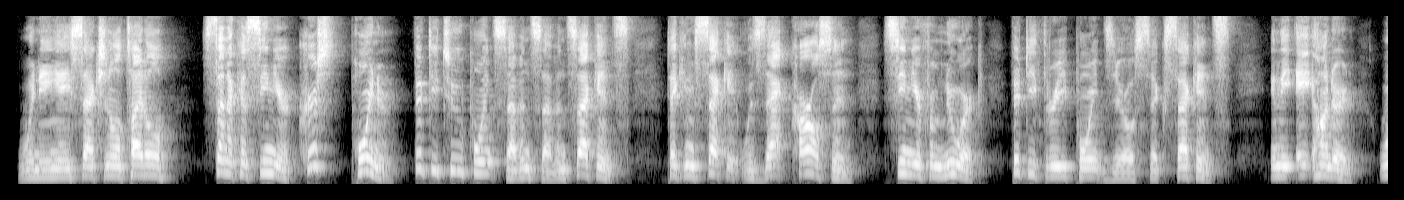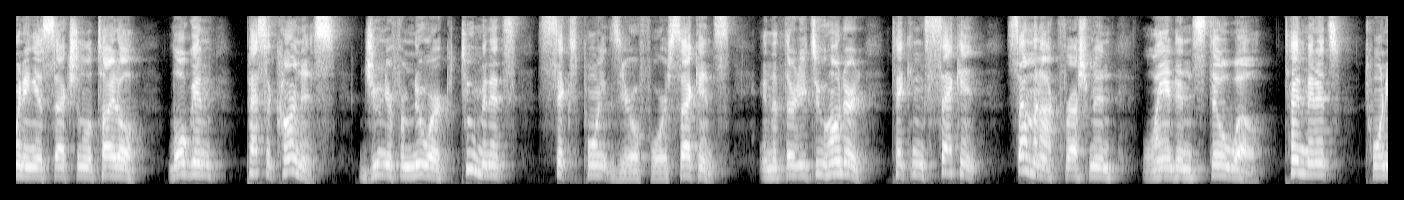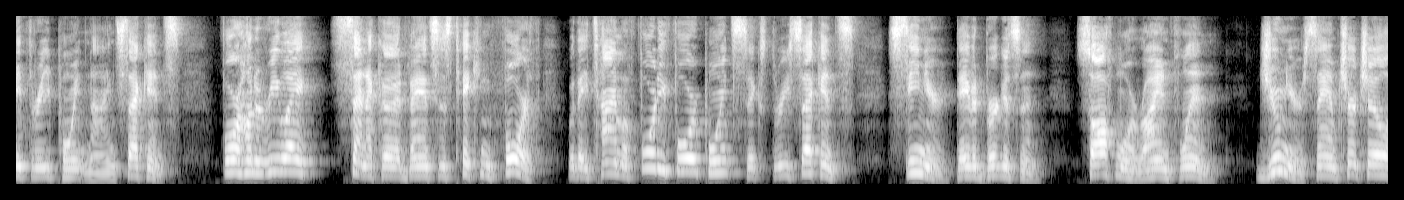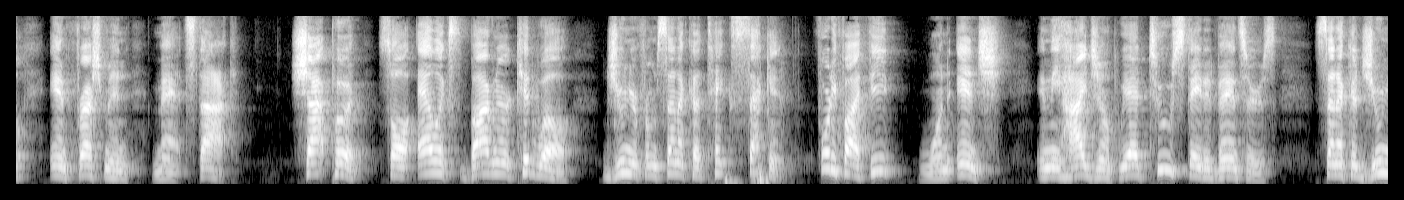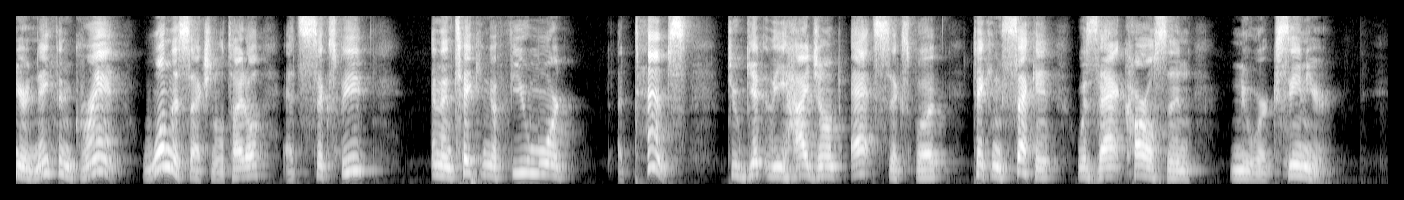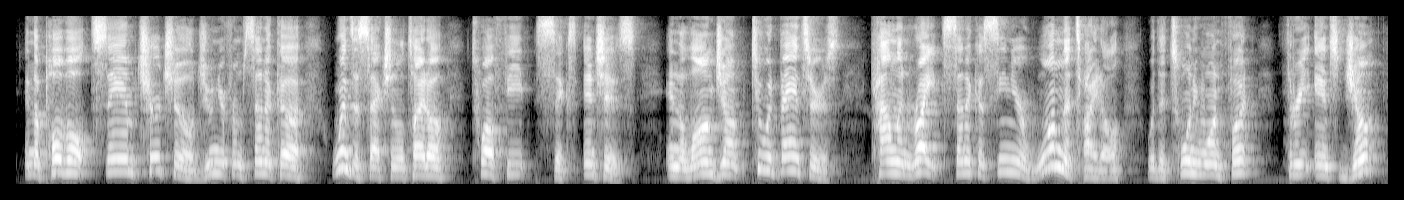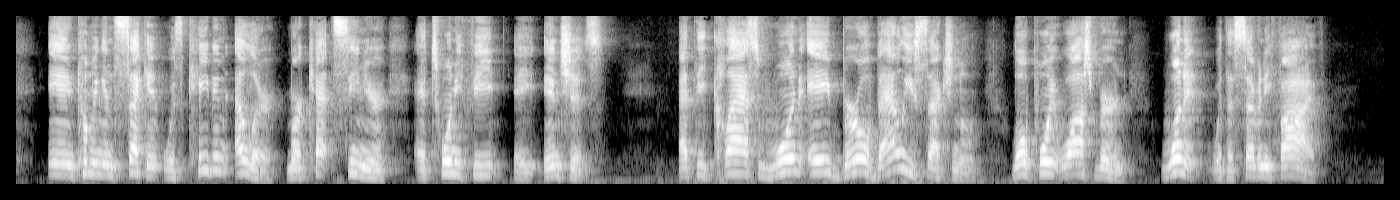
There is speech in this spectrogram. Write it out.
winning a sectional title, Seneca senior Chris Pointer, 52.77 seconds. Taking second was Zach Carlson, senior from Newark, 53.06 seconds. In the 800, winning his sectional title, Logan Pesakarnis, junior from Newark, 2 minutes 6.04 seconds. In the 3200, taking second, Seminole freshman Landon Stillwell, 10 minutes 23.9 seconds. 400 relay, Seneca advances taking fourth with a time of 44.63 seconds. Senior David Bergeson, sophomore Ryan Flynn, junior Sam Churchill, and freshman Matt Stock. Shot put saw Alex Bogner Kidwell, junior from Seneca, take second, 45 feet, 1 inch. In the high jump, we had two state advancers. Seneca junior Nathan Grant won the sectional title at 6 feet, and then taking a few more attempts to get the high jump at 6 foot, taking second was Zach Carlson, Newark senior. In the pole vault, Sam Churchill, junior from Seneca, wins a sectional title, 12 feet 6 inches. In the long jump, two advancers, Colin Wright, Seneca senior, won the title with a 21 foot 3 inch jump. And coming in second was Caden Eller, Marquette senior, at 20 feet 8 inches. At the Class 1A Bureau Valley sectional, Lowpoint Washburn won it with a 75.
